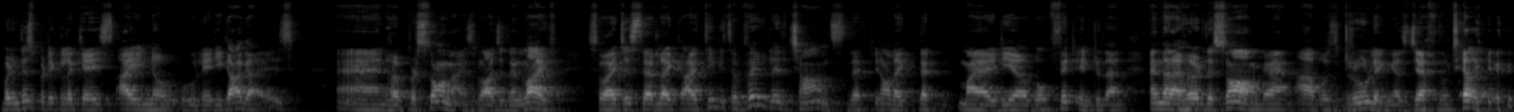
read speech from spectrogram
But in this particular case, I know who Lady Gaga is, and her persona is larger than life. So I just said, like, I think it's a very little chance that, you know, like that my idea will fit into that. And then I heard the song and I was drooling, as Jeff will tell you.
